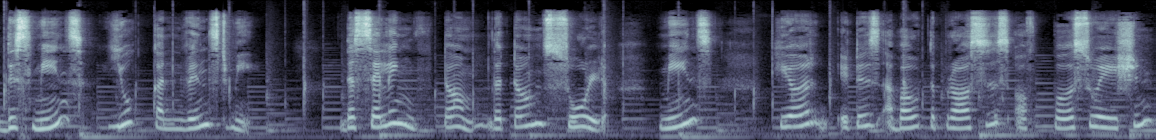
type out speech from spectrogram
This means you convinced me. The selling term, the term sold, means here it is about the process of persuasion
